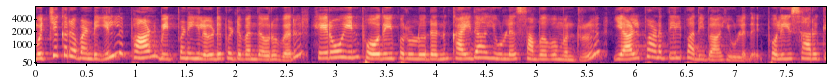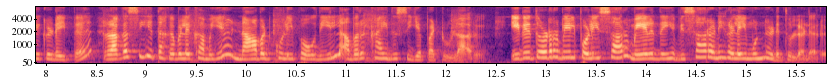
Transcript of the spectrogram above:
முச்சக்கர வண்டியில் பான் விற்பனையில் ஈடுபட்டு வந்த ஒருவர் ஹெரோயின் போதைப் பொருளுடன் கைதாகியுள்ள சம்பவம் ஒன்று யாழ்ப்பாணத்தில் பதிவாகியுள்ளது. போலீசாருக்கு கிடைத்த ரகசிய தகவலுக்கு அமைய நாவட்குழி பகுதியில் அவர் கைது செய்யப்பட்டுள்ளார். இது தொடர்பில் போலீசார் மேலதிக விசாரணைகளை முன்னெடுத்துள்ளனர்.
